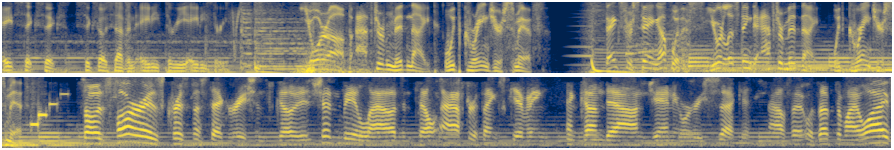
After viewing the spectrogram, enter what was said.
866 607 8383. You're up after midnight with Granger Smith. Thanks for staying up with us. You're listening to After Midnight with Granger Smith. So, as far as Christmas decorations go, it shouldn't be allowed until after Thanksgiving and come down January 2nd. Now, if it was up to my wife,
